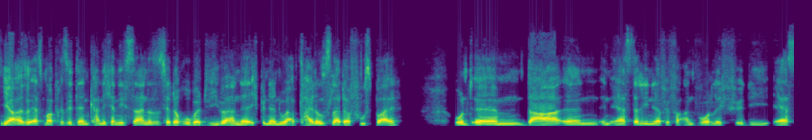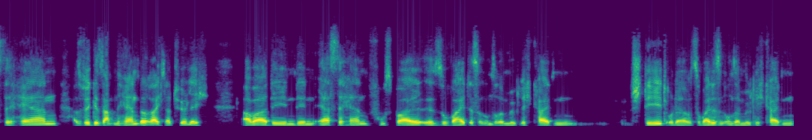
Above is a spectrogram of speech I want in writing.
Ja, also erstmal Präsident kann ich ja nicht sein. Das ist ja der Robert Wieber. Ne? Ich bin ja nur Abteilungsleiter Fußball und ähm, da in, in erster Linie dafür verantwortlich für die erste Herren, also für den gesamten Herrenbereich natürlich, aber den, den erste Herrenfußball, äh, soweit es in unseren Möglichkeiten steht oder soweit es in unseren Möglichkeiten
